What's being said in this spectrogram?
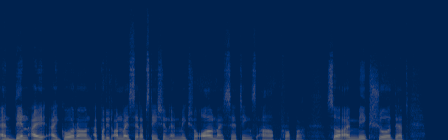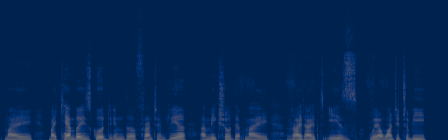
and then I, I go around I put it on my setup station and make sure all my settings are proper so I make sure that my my camber is good in the front and rear. I make sure that my ride height is where I want it to be.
